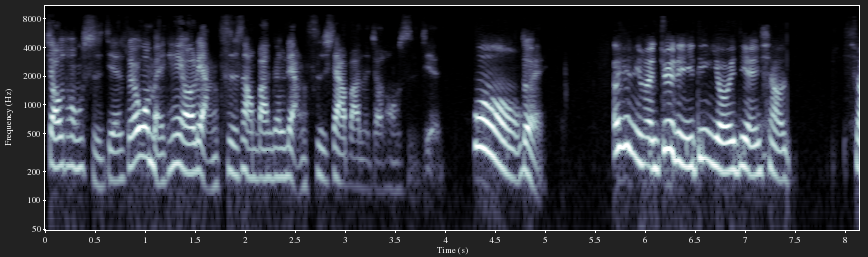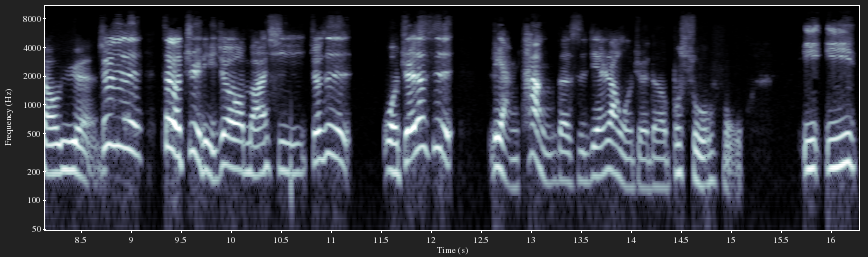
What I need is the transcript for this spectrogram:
交通时间，所以我每天有两次上班跟两次下班的交通时间。哦，oh. 对，而且你们距离一定有一点小小远，就是这个距离就没关系，就是我觉得是。两趟的时间让我觉得不舒服，一一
